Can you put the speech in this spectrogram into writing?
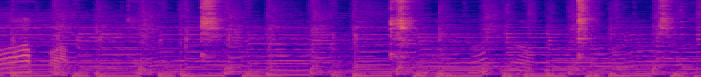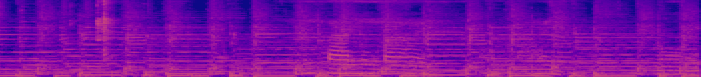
รอบกรอบน้ำตาลลงไปใส่หน่อย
